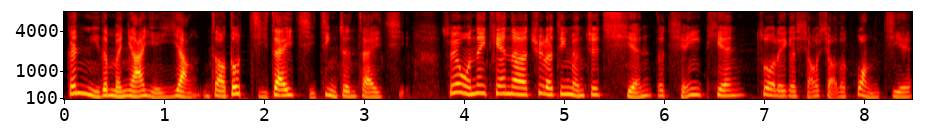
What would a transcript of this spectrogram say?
跟你的门牙也一样，你知道都挤在一起，竞争在一起。所以我那天呢，去了金门之前的前一天，做了一个小小的逛街。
